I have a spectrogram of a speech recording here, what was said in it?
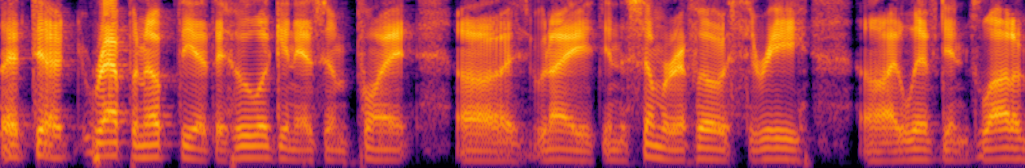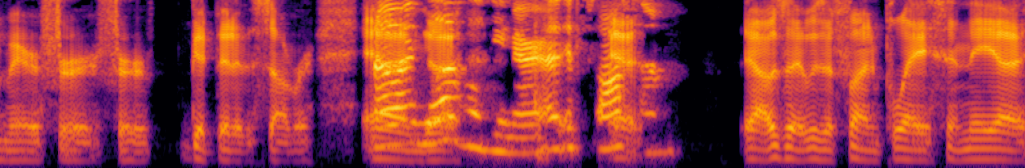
that uh, wrapping up the the hooliganism point, uh, when I in the summer of 03, uh, I lived in Vladimir for for a good bit of the summer. And, oh, I love uh, Vladimir! It's awesome yeah, it was a, it was a fun place, and the uh,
